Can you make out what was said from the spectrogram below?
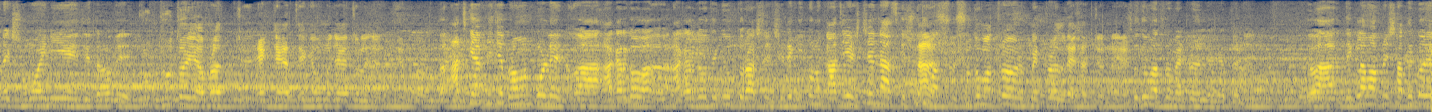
অনেক সময় নিয়ে যেতে হবে। খুব দ্রুতই আমরা এক জায়গা থেকে অন্য জায়গায় চলে তো আজকে আপনি যে ভ্রমণ করলেন আগারগাঁও আগারগাঁও থেকে উত্তরা আসলেন সেটা কি কোনো কাজে এসছেন না আজকে শুধুমাত্র মেট্রোয়েল দেখার জন্য। শুধুমাত্র মেট্রো রেল দেখার জন্য। তো দেখলাম আপনি সাথে করে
